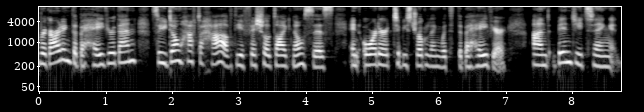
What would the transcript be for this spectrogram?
Regarding the behavior, then, so you don't have to have the official diagnosis in order to be struggling with the behavior. And binge eating,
